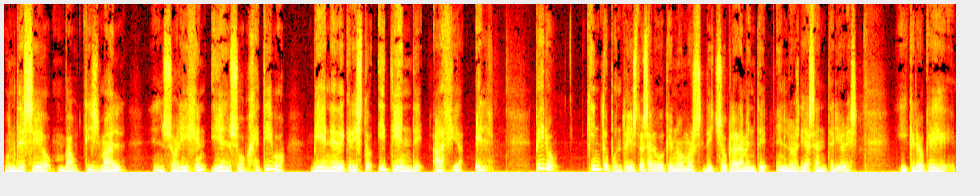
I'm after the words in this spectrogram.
un deseo bautismal en su origen y en su objetivo. Viene de Cristo y tiende hacia Él. Pero, quinto punto, y esto es algo que no hemos dicho claramente en los días anteriores, y creo que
